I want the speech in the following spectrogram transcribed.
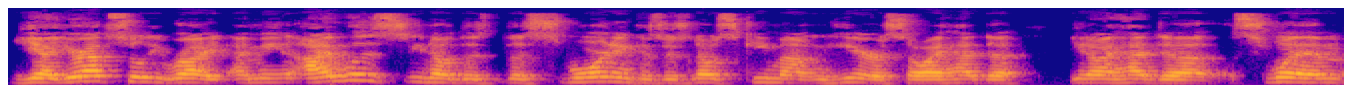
Yeah, you're absolutely right. I mean, I was, you know, this this morning because there's no ski mountain here, so I had to you know, I had to swim,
